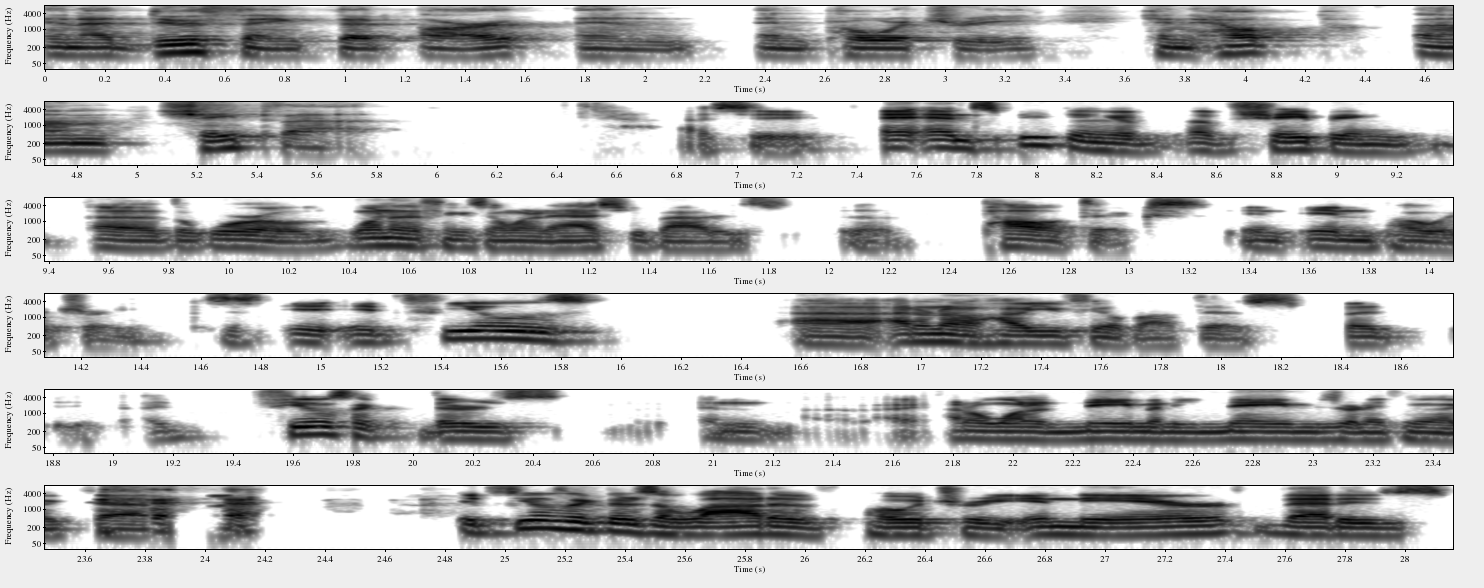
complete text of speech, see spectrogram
And I do think that art and, and poetry can help um, shape that. I see. And, and speaking of, of shaping uh, the world, one of the things I wanted to ask you about is uh, politics in, in poetry. Because it, it, feels, uh, I don't know how you feel about this, but it feels like there's, and I, I don't want to name any names or anything like that. it feels like there's a lot of poetry in the air that is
